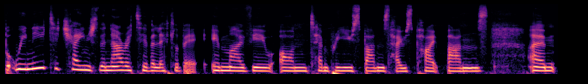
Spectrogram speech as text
but we need to change the narrative a little bit, in my view, on temporary use bans, house pipe bans. Um,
